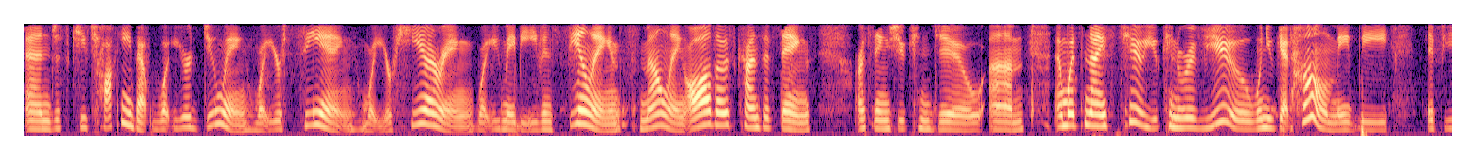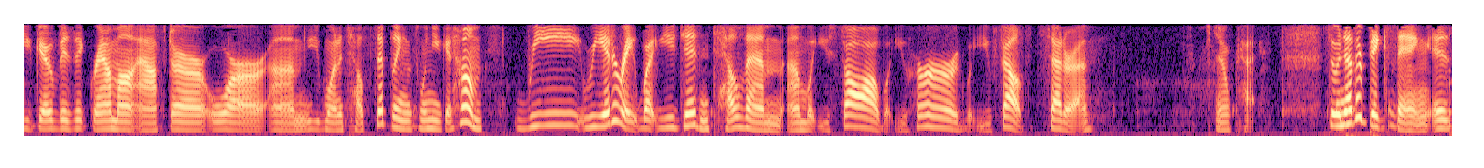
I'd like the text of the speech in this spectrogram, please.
and just keep talking about what you're doing, what you're seeing, what you're hearing, what you may be even feeling and smelling. All those kinds of things are things you can do. Um, and what's nice too, you can review when you get home. Maybe if you go visit grandma after or um, you want to tell siblings when you get home, re- reiterate what you did and tell them um, what you saw, what you heard, what you felt, etc. Okay. So another big thing is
